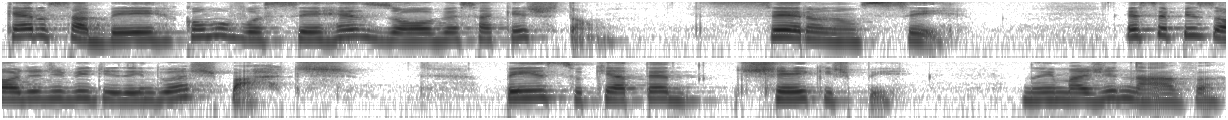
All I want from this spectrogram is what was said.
Quero saber como você resolve essa questão. Ser ou não ser? Esse episódio é dividido em duas partes. Penso que até Shakespeare não imaginava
